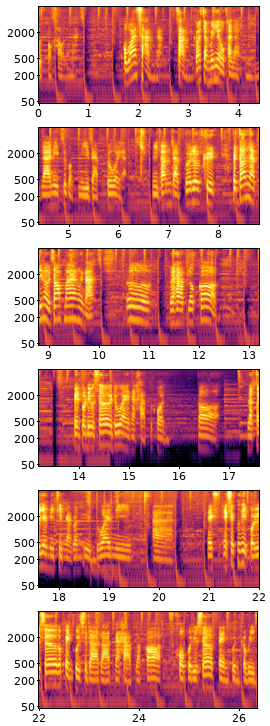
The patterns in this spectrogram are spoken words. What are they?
สุดของเขาแล้วนะเพราะว่าสั่นอะ สั่นก็จะไม่เร็วขนาดนี้แล้วนี่คือแบบมีแรปด้วยอะมีท่อนแรปด้วยคือเป็นท่อนแรปที่เราชอบมากเลยนะเออนะครับ แล้วก็ เป็นโปรดิวเซอร์ด้วยนะครับทุกคนก็แล้วก็ยังมีทีมงานคนอื่นด้วยมีอ่า Executive Producer ก็เป็นคุณสุดารัตน์นะครับ แล้วก็ Co-Producer เป็นคุณกวิน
